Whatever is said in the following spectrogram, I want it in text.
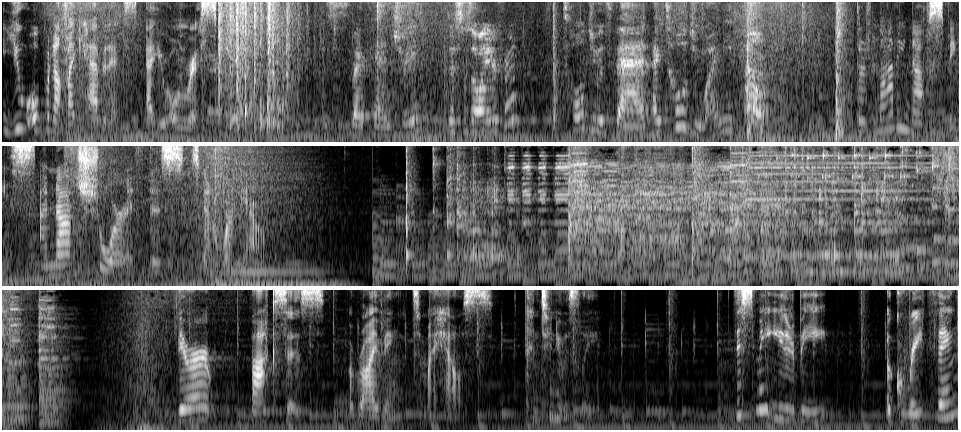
You open up my cabinets at your own risk. This is my pantry. This is all your food? I told you it's bad. I told you I need help. There's not enough space. I'm not sure if this is gonna work out. There are boxes arriving to my house continuously. This may either be a great thing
